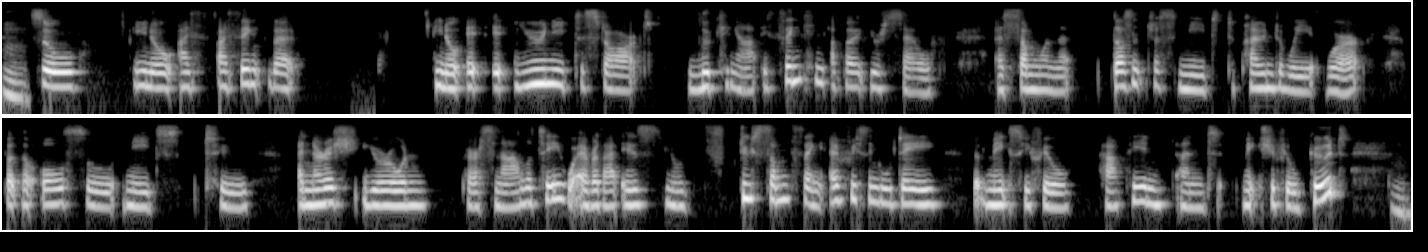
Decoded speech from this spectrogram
Mm. So, you know, I I think that you know it, it you need to start looking at thinking about yourself as someone that doesn't just need to pound away at work, but that also needs to nourish your own personality, whatever that is, you know, do something every single day that makes you feel happy and, and makes you feel good. Mm.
